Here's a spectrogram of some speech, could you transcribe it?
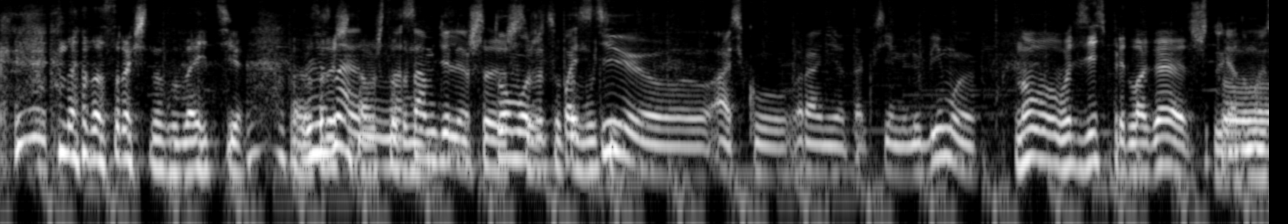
Надо срочно туда идти. Надо Ну, Не знаю, там на самом деле, что может спасти э, Аську, ранее так всеми любимую. Ну, вот здесь предлагают, что... Я думаю,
